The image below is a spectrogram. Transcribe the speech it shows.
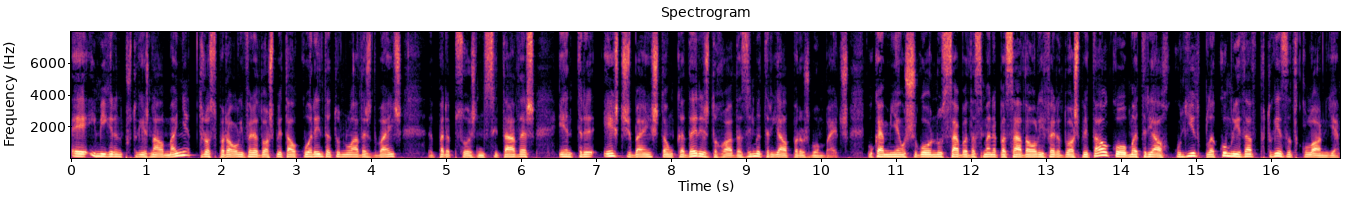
é imigrante português na Alemanha, trouxe para Oliveira do Hospital 40 toneladas de bens para pessoas necessitadas. Entre estes bens estão cadeiras de rodas e material para os bombeiros. O caminhão chegou no sábado da semana passada a Oliveira do Hospital com o material recolhido pela comunidade Portuguesa de Colónia.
